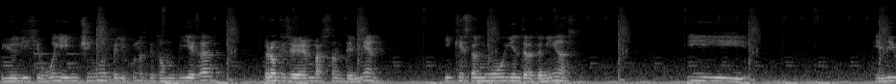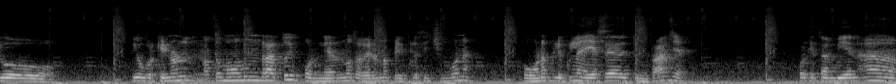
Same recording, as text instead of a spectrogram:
Y yo dije, güey, hay un chingo de películas que son viejas, pero que se ven bastante bien y que están muy entretenidas. Y, y digo, digo, ¿por qué no, no tomamos un rato y ponernos a ver una película así chingona? O una película ya sea de tu infancia. Porque también, am,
